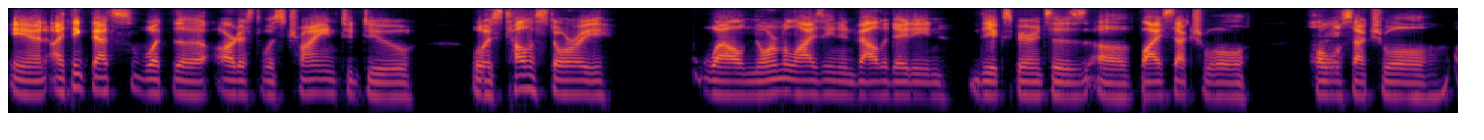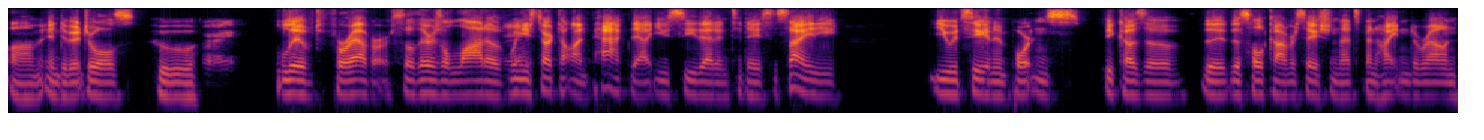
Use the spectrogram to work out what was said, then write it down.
and I think that's what the artist was trying to do was tell a story while normalizing and validating the experiences of bisexual, homosexual um, individuals who right. lived forever. So there's a lot of when you start to unpack that, you see that in today's society, you would see an importance because of the this whole conversation that's been heightened around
